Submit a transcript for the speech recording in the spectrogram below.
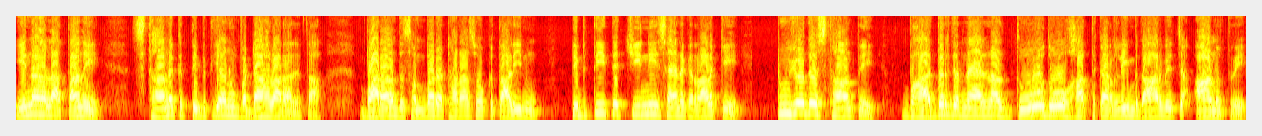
ਇਹਨਾਂ ਹਾਲਾਤਾਂ ਨੇ ਸਥਾਨਕ ਤਿੱਬਤੀਆਂ ਨੂੰ ਵੱਡਾ ਹਲਾਰਾ ਦਿੱਤਾ। 12 ਦਸੰਬਰ 1841 ਨੂੰ ਤਿਬਤੀ ਤੇ ਚੀਨੀ ਸੈਨਿਕ ਰਲ ਕੇ ਟੂਜੋ ਦੇ ਸਥਾਨ ਤੇ ਬਹਾਦਰ ਜਰਨੈਲ ਨਾਲ ਦੋ ਦੋ ਹੱਥ ਕਰਨ ਲਈ ਮੈਦਾਨ ਵਿੱਚ ਆਣ ਉਤਰੇ।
